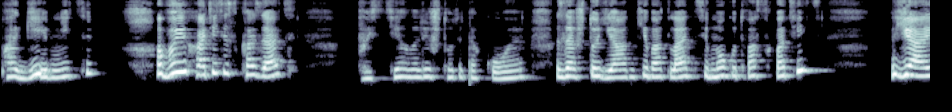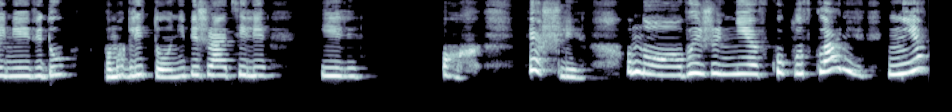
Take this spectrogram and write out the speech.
«Погибнете? Вы хотите сказать, вы сделали что-то такое, за что янки в Атланте могут вас схватить? Я имею в виду, помогли Тони бежать или... или... Ох, Эшли, но вы же не в куклу-склане, нет?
